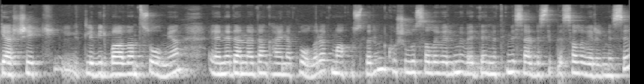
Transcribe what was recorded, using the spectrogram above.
gerçeklikle bir bağlantısı olmayan nedenlerden kaynaklı olarak mahpusların koşullu salıverilme ve denetimli serbestlikle salıverilmesi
